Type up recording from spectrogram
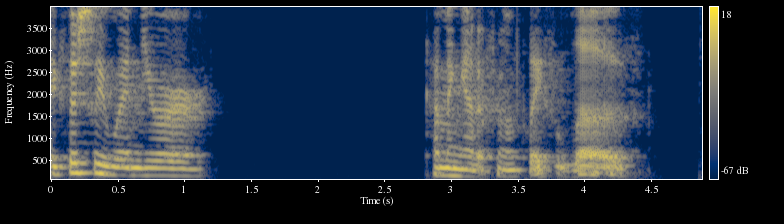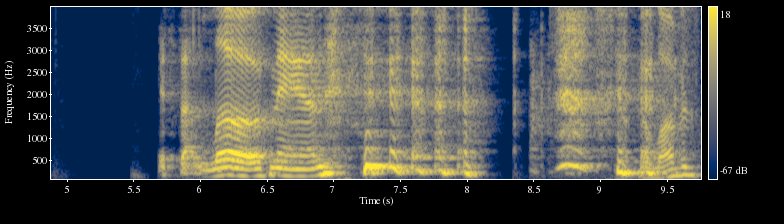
Especially when you're coming at it from a place of love. It's that love, man. the love is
